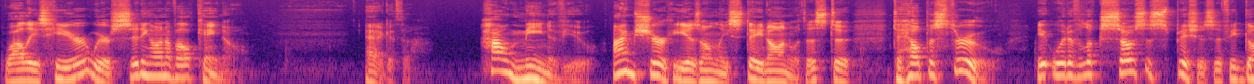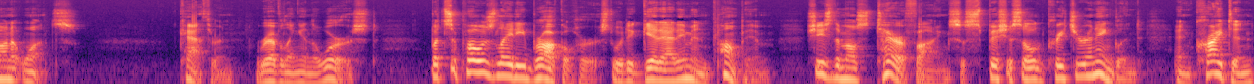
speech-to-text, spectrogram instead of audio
While he's here, we're sitting on a volcano. Agatha. How mean of you! I'm sure he has only stayed on with us to, to help us through. It would have looked so suspicious if he'd gone at once. Catherine, reveling in the worst. But suppose Lady Brocklehurst were to get at him and pump him. She's the most terrifying, suspicious old creature in England, and Crichton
